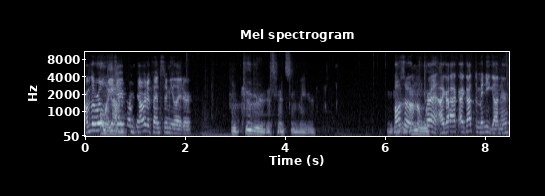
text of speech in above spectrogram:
I'm the real Oh DJ God. from Tower Defense Simulator. Computer defense simulator. Oh also, don't know what- Trent, I got I got the minigunner.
